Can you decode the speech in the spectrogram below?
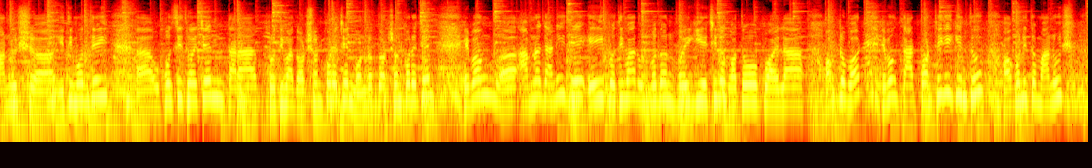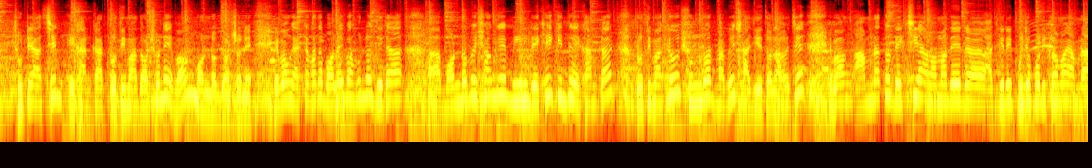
মানুষ ইতিমধ্যেই উপস্থিত হয়েছেন। তারা প্রতিমা দর্শন করেছেন, মণ্ডপ দর্শন করেছেন এবং আমরা জানি যে এই প্রতিমার উদ্বোধন হয়ে গিয়েছিল গত পয়লা অক্টোবর এবং তারপর থেকেই কিন্তু অগণিত মানুষ ছুটে আসছেন এখানকার প্রতিমা দর্শনে এবং মণ্ডপ দর্শনে। এবং একটা কথা বলাই বাহুল্য যেটা মণ্ডপের সঙ্গে মিল রেখেই কিন্তু এখানকার প্রতিমাকেও সুন্দরভাবে সাজিয়ে তোলা হয়েছে। এবং আমরা তো দেখছি আমাদের আজকের এই পুজো পরিক্রমায় আমরা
